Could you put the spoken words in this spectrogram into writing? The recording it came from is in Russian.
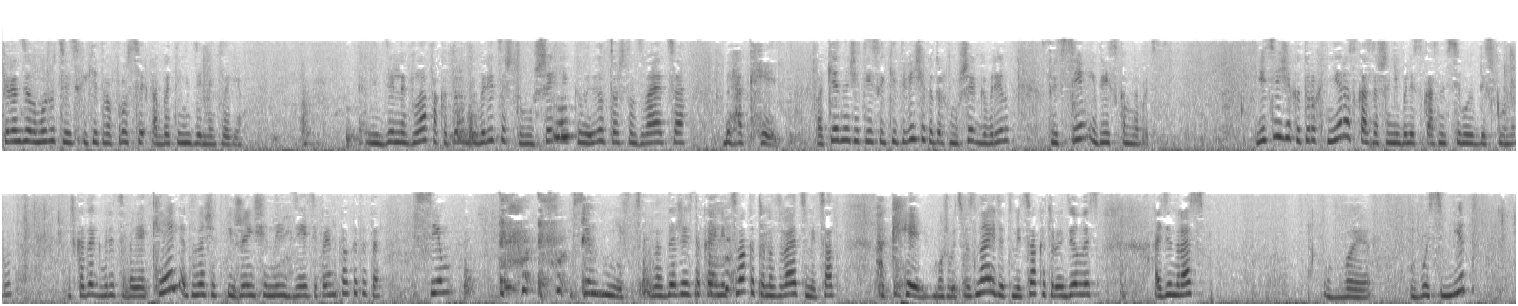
Первым делом, может есть какие-то вопросы об этой недельной главе? Недельных глав, о которых говорится, что Муше говорил то, что называется бехакель. Пакет, значит, есть какие-то вещи, о которых Муше говорил при всем еврейском народе. Есть вещи, о которых не рассказано, что они были сказаны всему еврейскому народу. Значит, когда говорится «ваякель», это значит и женщины, и дети. Понятно, как это? это? Всем, всем вместе. У нас даже есть такая мецва, которая называется мецат хакель. Может быть, вы знаете, это мецва, которая делалась один раз в 8 лет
